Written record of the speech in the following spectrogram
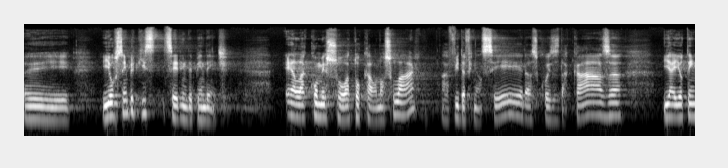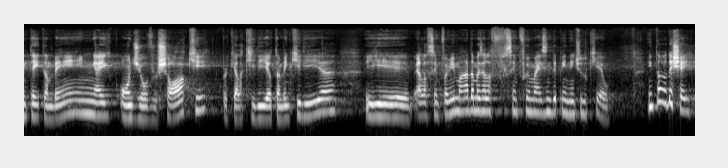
e, e eu sempre quis ser independente ela começou a tocar o nosso lar, a vida financeira, as coisas da casa. E aí eu tentei também, aí onde houve o choque, porque ela queria, eu também queria, e ela sempre foi mimada, mas ela sempre foi mais independente do que eu. Então eu deixei,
